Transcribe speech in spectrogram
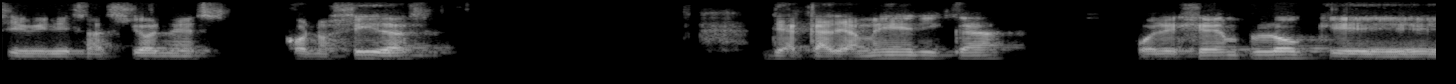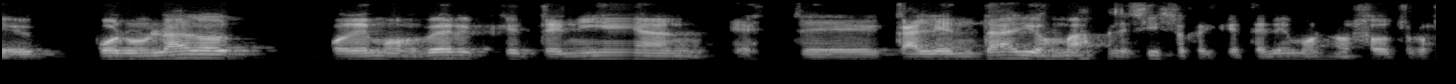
civilizaciones conocidas de acá de América, por ejemplo, que por un lado podemos ver que tenían este, calendarios más precisos que el que tenemos nosotros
